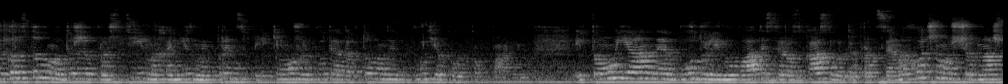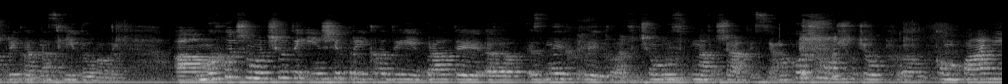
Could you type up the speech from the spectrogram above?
використовуємо дуже прості механізми і принципи, які можуть бути адаптовані в будь-якою компанією. І тому я не буду лінуватися розказувати про це. Ми хочемо, щоб наш приклад наслідували. Ми хочемо чути інші приклади і брати е, з них приклад, чомусь навчатися. Ми хочемо, щоб е, компанії,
